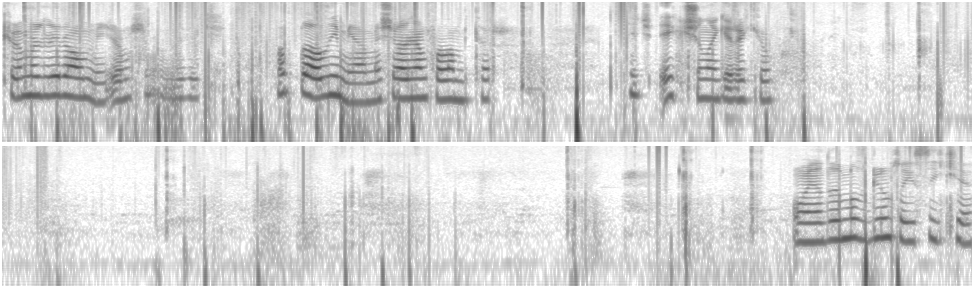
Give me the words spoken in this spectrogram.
Kömürleri almayacağım şimdilik. Hatta alayım ya. Meşalem falan biter. Hiç action'a gerek yok. Oynadığımız gün sayısı 2.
